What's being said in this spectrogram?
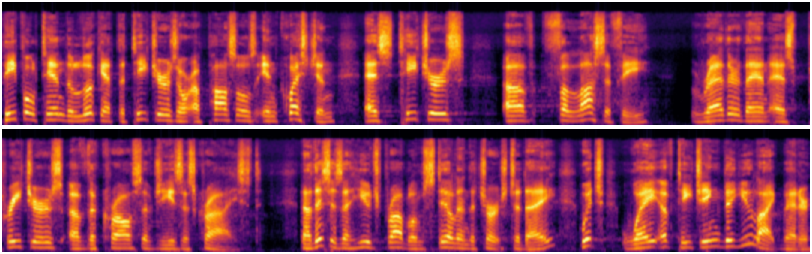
people tend to look at the teachers or apostles in question as teachers of philosophy rather than as preachers of the cross of Jesus Christ. Now, this is a huge problem still in the church today. Which way of teaching do you like better?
